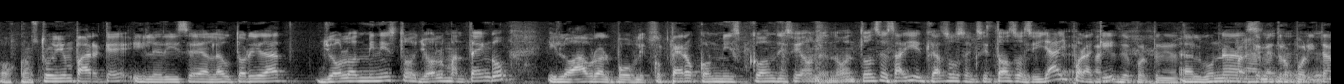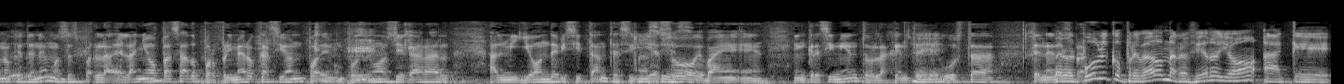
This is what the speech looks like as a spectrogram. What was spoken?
o construye un parque y le dice a la autoridad, yo lo administro, yo lo mantengo y lo abro al público, pero con mis condiciones, ¿no? Entonces hay casos exitosos y ya hay por aquí oportunidad. algunas... El parque metropolitano que tenemos. Es la- el año pasado, por primera ocasión, pudimos, pudimos llegar al, al millón de visitantes y Así eso va en, en- en crecimiento. La gente Sí. le gusta tener... Pero el público privado me refiero yo a que,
